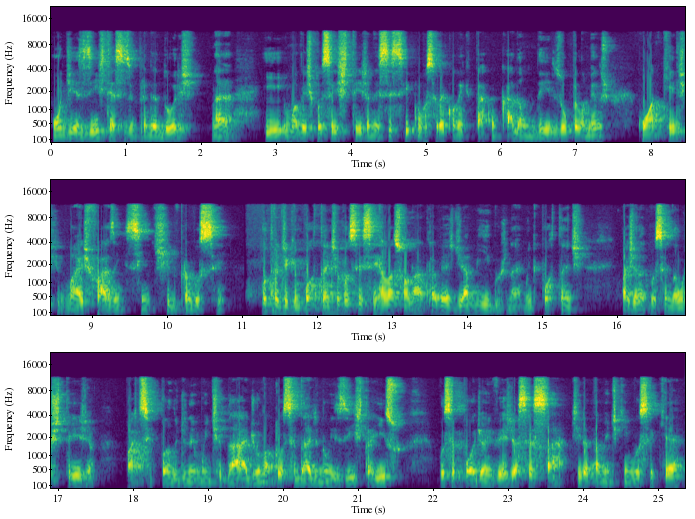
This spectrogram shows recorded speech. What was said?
onde existem esses empreendedores, né? E uma vez que você esteja nesse ciclo, você vai conectar com cada um deles, ou pelo menos com aqueles que mais fazem sentido para você. Outra dica importante é você se relacionar através de amigos, né? Muito importante. Imagina que você não esteja participando de nenhuma entidade ou na tua cidade não exista isso. Você pode, ao invés de acessar diretamente quem você quer,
